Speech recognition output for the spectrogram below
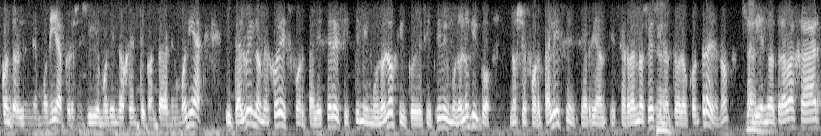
contra la neumonía, pero se sigue muriendo gente contra la neumonía. Y tal vez lo mejor es fortalecer el sistema inmunológico, y el sistema inmunológico no se fortalece encerrándose, sino todo lo contrario, ¿no? Saliendo a trabajar,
